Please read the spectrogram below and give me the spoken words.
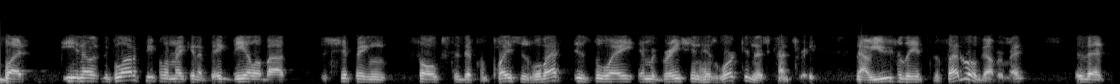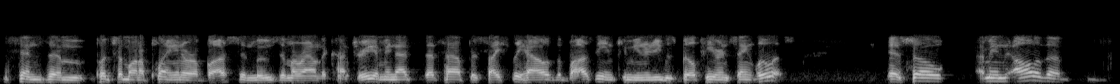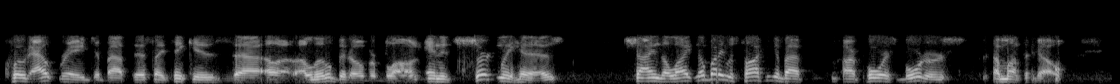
But you know, a lot of people are making a big deal about shipping folks to different places. Well, that is the way immigration has worked in this country. Now, usually it's the federal government that sends them, puts them on a plane or a bus and moves them around the country. I mean, that's that's how precisely how the Bosnian community was built here in St. Louis. And so, I mean, all of the quote outrage about this, I think, is uh, a, a little bit overblown, and it certainly has shined the light. Nobody was talking about our porous borders a month ago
